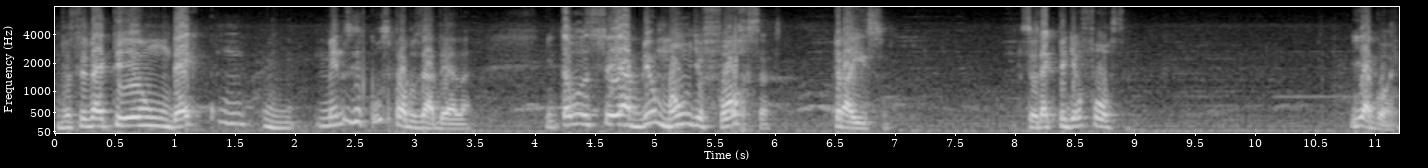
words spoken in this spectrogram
você vai ter um deck com menos recursos para abusar dela. Então você abriu mão de força para isso. Seu deck perdeu força. E agora?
